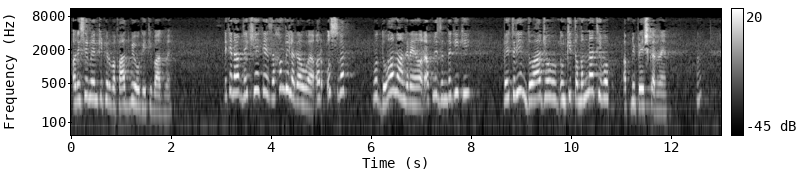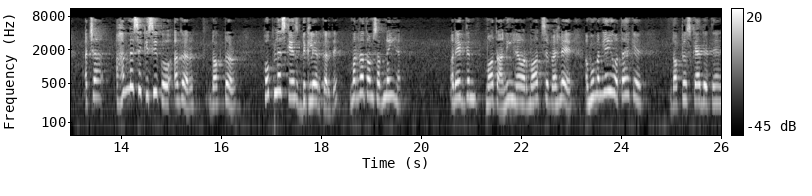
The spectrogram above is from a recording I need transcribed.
اور اسی میں ان کی پھر وفات بھی ہو گئی تھی بعد میں۔ لیکن آپ دیکھیے کہ زخم بھی لگا ہوا ہے اور اس وقت وہ دعا مانگ رہے ہیں اور اپنی زندگی کی بہترین دعا جو ان کی تمنا تھی وہ اپنی پیش کر رہے ہیں۔ ہاں؟ اچھا ہم میں سے کسی کو اگر ڈاکٹر ہوپ لیس کیس ڈکلیئر کر دے، مرنا تو ہم سب نہیں ہے اور ایک دن موت آنی ہے اور موت سے پہلے عموماً یہی ہوتا ہے کہ ڈاکٹرز کہہ دیتے ہیں،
